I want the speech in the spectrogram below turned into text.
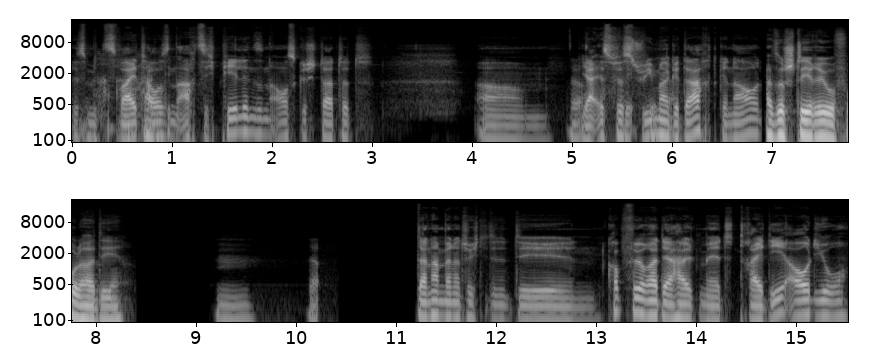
ist mit 2080p Linsen ausgestattet. Ähm, ja, ist für Streamer 4K. gedacht, genau. Also Stereo Full HD. Hm. Dann haben wir natürlich den, den Kopfhörer, der halt mit 3D-Audio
